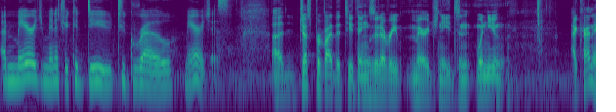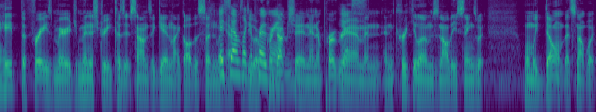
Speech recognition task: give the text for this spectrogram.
a marriage ministry could do to grow marriages? Uh, just provide the two things that every marriage needs. And when you, I kind of hate the phrase marriage ministry because it sounds again like all of a sudden we It have sounds to like a do program. production and a program Yes. and, and curriculums and all these things. But when we don't, that's not what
